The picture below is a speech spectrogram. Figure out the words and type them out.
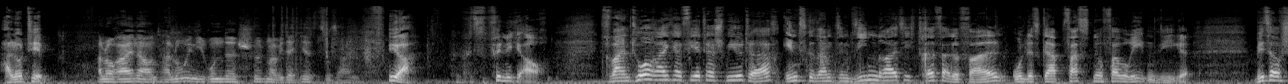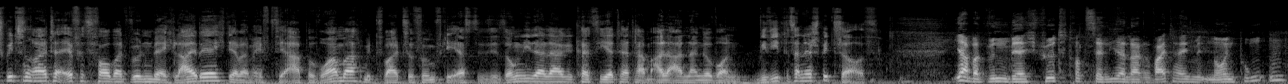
Hallo Tim. Hallo Rainer und hallo in die Runde. Schön mal wieder hier zu sein. Ja, finde ich auch. Es war ein torreicher vierter Spieltag. Insgesamt sind 37 Treffer gefallen und es gab fast nur Favoritensiege. Bis auf Spitzenreiter FSV Bad Württemberg-Leiberg, der beim FC Ape Wormbach mit 2 zu 5 die erste Saisonniederlage kassiert hat, haben alle anderen gewonnen. Wie sieht es an der Spitze aus? Ja, Bad Württemberg führt trotz der Niederlage weiterhin mit neun Punkten.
